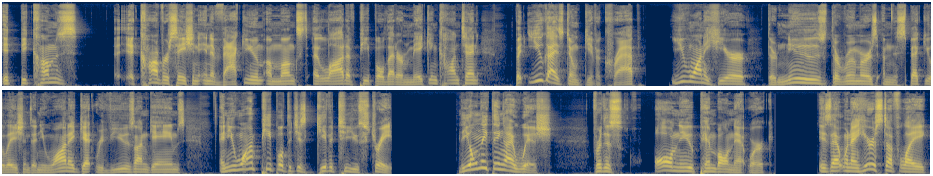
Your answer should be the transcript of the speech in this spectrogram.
it becomes a conversation in a vacuum amongst a lot of people that are making content, but you guys don't give a crap. You want to hear the news, the rumors, and the speculations, and you want to get reviews on games, and you want people to just give it to you straight. The only thing I wish for this all new pinball network is that when I hear stuff like,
